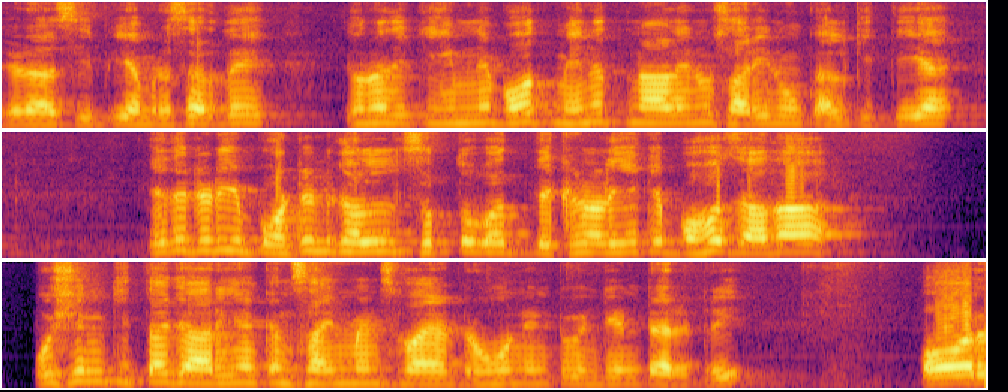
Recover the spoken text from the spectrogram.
ਜਿਹੜਾ ਸੀਪੀ ਅੰਮ੍ਰਿਤਸਰ ਦੇ ਤੇ ਉਹਨਾਂ ਦੀ ਟੀਮ ਨੇ ਬਹੁਤ ਮਿਹਨਤ ਨਾਲ ਇਹਨੂੰ ਸਾਰੀ ਨੂੰ ਗੱਲ ਕੀਤੀ ਹੈ। ਇਹਦੇ ਜਿਹੜੀ ਇੰਪੋਰਟੈਂਟ ਗੱਲ ਸਭ ਤੋਂ ਵੱਧ ਦੇਖਣ ਵਾਲੀ ਹੈ ਕਿ ਬਹੁਤ ਜ਼ਿਆਦਾ ਪੁਸ਼ਿੰਗ ਕੀਤਾ ਜਾ ਰਹੀਆਂ consignments via drone into Indian territory ਔਰ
